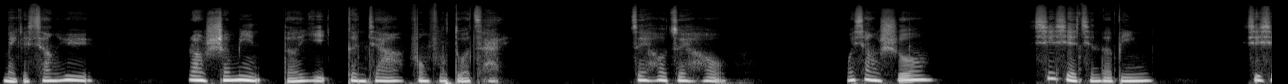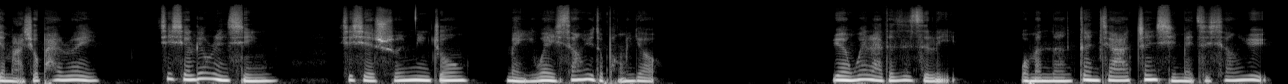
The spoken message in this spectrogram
每个相遇，让生命得以更加丰富多彩。最后，最后，我想说，谢谢钱德斌谢谢马修派瑞，谢谢六人行，谢谢生命中每一位相遇的朋友。愿未来的日子里，我们能更加珍惜每次相遇，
